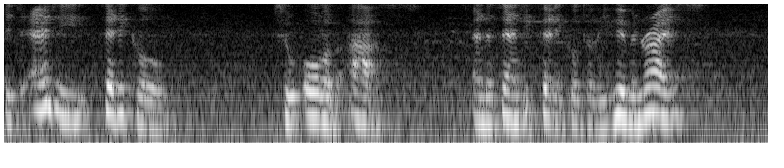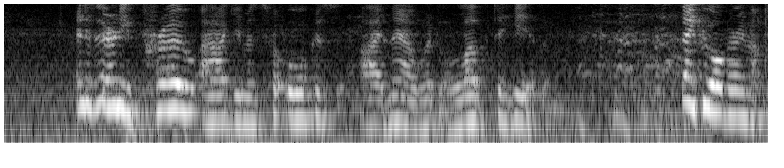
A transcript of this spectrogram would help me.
it's antithetical to all of us and it's antithetical to the human race. And if there are any pro arguments for AUKUS, I now would love to hear them. Thank you all very much.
